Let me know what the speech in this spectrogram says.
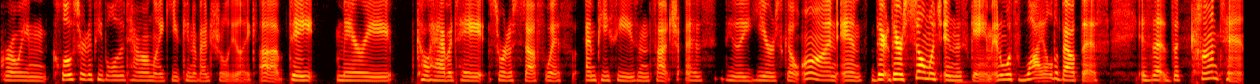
growing closer to people of the town. Like you can eventually like uh, date, marry, cohabitate sort of stuff with NPCs and such as the years go on. And there, there's so much in this game. And what's wild about this is that the content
